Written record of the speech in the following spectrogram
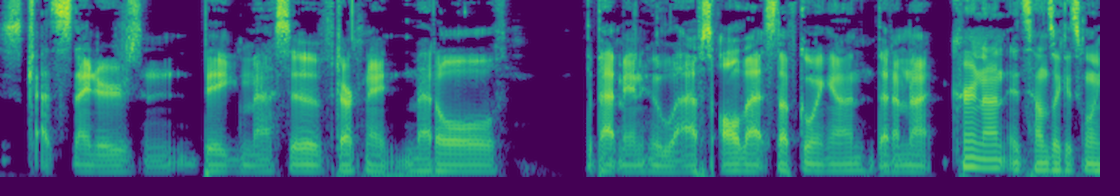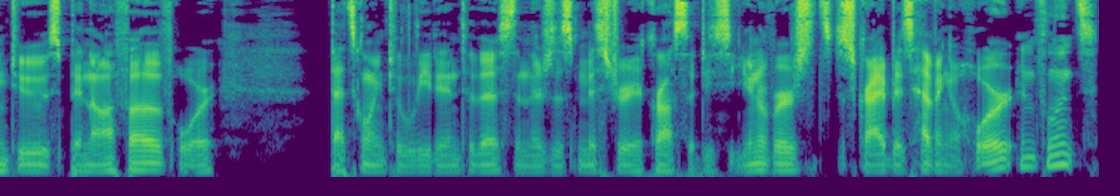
Scott Snyder's and big, massive Dark Knight metal the Batman Who Laughs, all that stuff going on that I'm not current on. It sounds like it's going to spin off of, or that's going to lead into this. And there's this mystery across the DC universe. It's described as having a horror influence,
